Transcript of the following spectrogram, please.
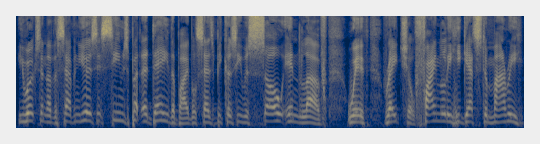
He works another seven years. It seems but a day, the Bible says, because he was so in love with Rachel. Finally, he gets to marry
